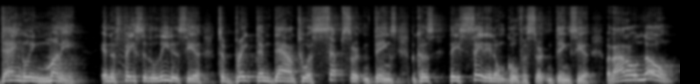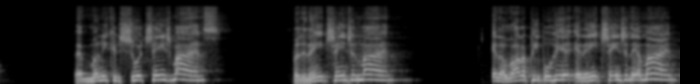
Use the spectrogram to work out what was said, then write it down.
dangling money in the face of the leaders here to break them down to accept certain things because they say they don't go for certain things here. But I don't know. That money can sure change minds, but it ain't changing mine. And a lot of people here, it ain't changing their mind.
